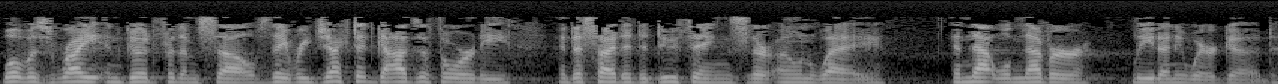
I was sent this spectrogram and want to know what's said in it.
what was right and good for themselves. They rejected God's authority and decided to do things their own way. And that will never lead anywhere good.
